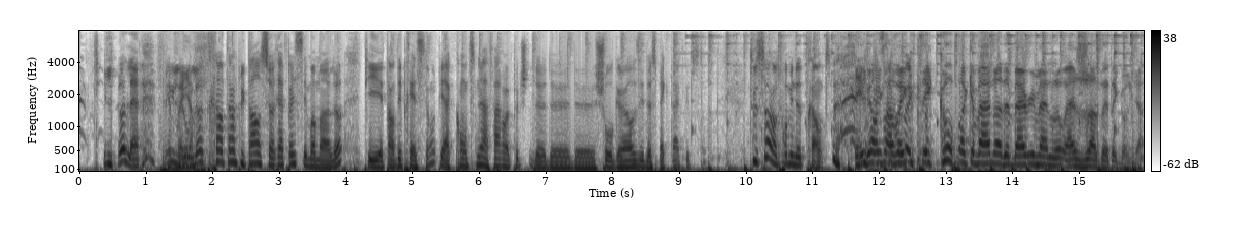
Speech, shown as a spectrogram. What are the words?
puis là, la fille. Lola, 30 ans plus tard, se rappelle ces moments-là. Puis elle est en dépression. Puis elle continue à faire un peu de, de, de showgirls et de spectacles et tout ça. Tout ça en 3 minutes 30. Et là, on s'en va écouter Copacabana de Barry Manilow à Josette et Gourgane.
